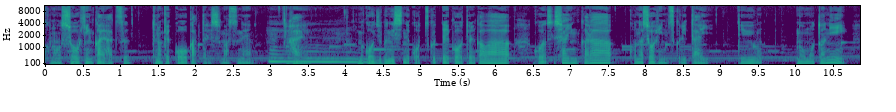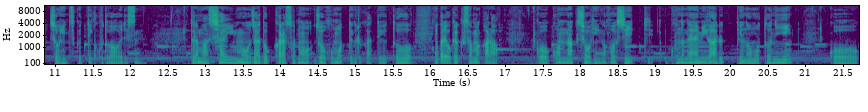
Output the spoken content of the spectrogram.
この商品開発っていうのは結構多かったりしますね。はい。まあ、こう自分自身でこう作っていこうというかはこう社員からこんな商品作りたいっていうのをもとに商品作っていくことが多いですね。ただまあ社員もじゃあどこからその情報を持ってくるかっていうとやっぱりお客様からこうこんな商品が欲しいってこんな悩みがあるっていうのをもとにこ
